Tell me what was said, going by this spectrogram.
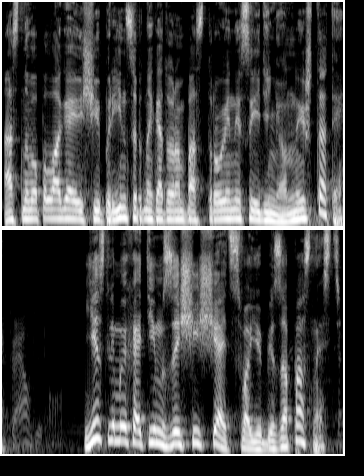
Основополагающий принцип, на котором построены Соединенные Штаты – если мы хотим защищать свою безопасность,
